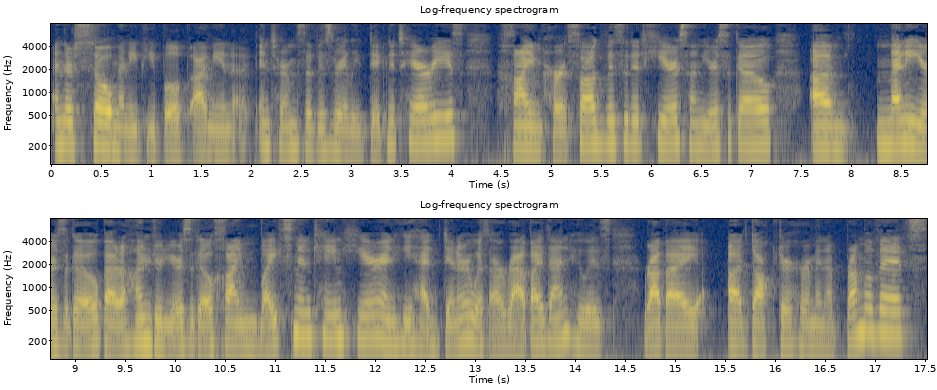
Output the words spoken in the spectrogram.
And there's so many people. I mean, in terms of Israeli dignitaries, Chaim Herzog visited here some years ago. Um, many years ago, about a hundred years ago, Chaim Weizmann came here and he had dinner with our rabbi then, who is Rabbi uh, Dr. Herman Abramovitz.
